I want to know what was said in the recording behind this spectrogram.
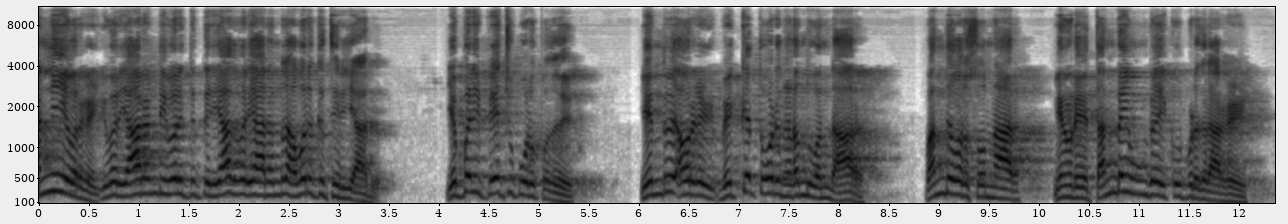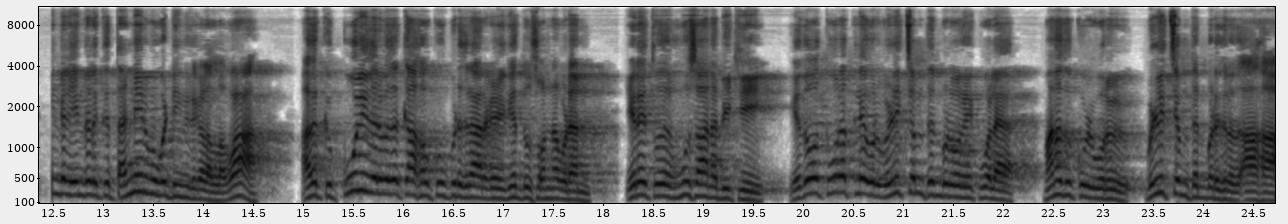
அந்நியவர்கள் இவர் யார் என்று இவருக்கு தெரியாது இவர் யார் என்று அவருக்கு தெரியாது. எப்படி பேச்சு கொடுப்பது என்று அவர்கள் வெட்கத்தோடு நடந்து வந்தார். வந்தவர் சொன்னார் என்னுடைய தந்தை உங்களை கூப்பிடுகிறார்கள். நீங்கள் எங்களுக்கு தண்ணீர் புகட்டினீர்கள் அல்லவா? அதற்கு கூலி தருவதற்காக கூப்பிடுகிறார்கள் என்று சொன்னவுடன் இறைத்துவர் மூசா நபிக்கு ஏதோ தூரத்திலே ஒரு வெளிச்சம் தென்படுவதை போல மனதுக்குள் ஒரு வெளிச்சம் தென்படுகிறது. ஆகா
